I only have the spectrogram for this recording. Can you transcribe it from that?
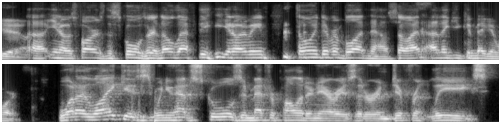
Yeah. Uh, you know, as far as the schools are, no lefty. You know what I mean? Totally different blood now. So I, I think you can make it work. What I like is when you have schools in metropolitan areas that are in different leagues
